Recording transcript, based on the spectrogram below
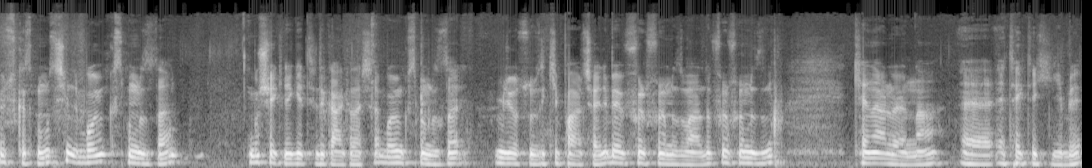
Üst kısmımız. Şimdi boyun kısmımızda bu şekilde getirdik arkadaşlar. Boyun kısmımızda biliyorsunuz iki parçaydı. Bir fırfırımız vardı. Fırfırımızın kenarlarına e, etekteki gibi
